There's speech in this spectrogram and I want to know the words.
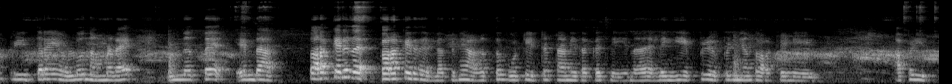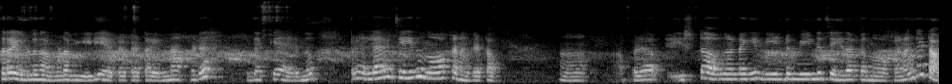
അപ്പോൾ ഇത്രയേ ഉള്ളൂ നമ്മുടെ ഇന്നത്തെ എന്താ തുറക്കരുത് തുറക്കരുത്. എല്ലാത്തിനെയും അകത്ത് കൂട്ടിയിട്ടിട്ടാണ് ഇതൊക്കെ ചെയ്യുന്നത്. അല്ലെങ്കിൽ എപ്പോഴും എപ്പോഴും ഞാൻ തുറക്കേണ്ടി വരും. അപ്പോൾ ഇത്രയേ ഉള്ളൂ നമ്മുടെ വീഡിയോ ഒക്കെ കേട്ടോ. ഇന്ന് അപ്പോൾ ഇതൊക്കെയായിരുന്നു. അപ്പോൾ എല്ലാവരും ചെയ്ത് നോക്കണം കേട്ടോ. അപ്പോൾ ഇഷ്ടമാവുന്നുണ്ടെങ്കിൽ വീണ്ടും വീണ്ടും ചെയ്തൊക്കെ നോക്കണം കേട്ടോ.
